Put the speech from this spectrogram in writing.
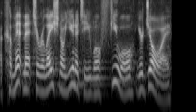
A commitment to relational unity will fuel your joy.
